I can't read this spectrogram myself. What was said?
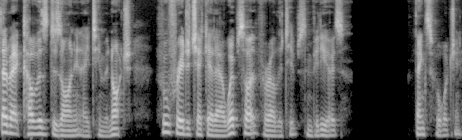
That about covers designing a timber notch. Feel free to check out our website for other tips and videos. Thanks for watching.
